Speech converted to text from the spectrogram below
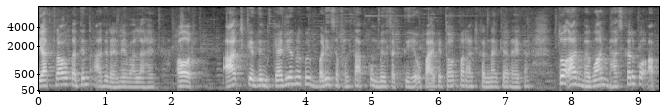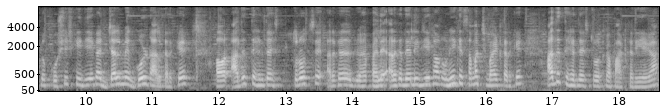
यात्राओं का दिन आज रहने वाला है। और आज के दिन कैरियर में कोई बड़ी सफलता आपको मिल सकती है। उपाय के तौर पर आज करना क्या रहेगा? तो आज भगवान भास्कर को आप लोग कोशिश कीजिएगा, जल में गुड़ डाल करके और आदित्य हृदय स्त्रोत से अर्घ जो है, पहले अर्घ दे लीजिएगा और उन्हीं के समक्ष बैठ करके आदित्य हृदय स्त्रोत का पाठ करिएगा।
